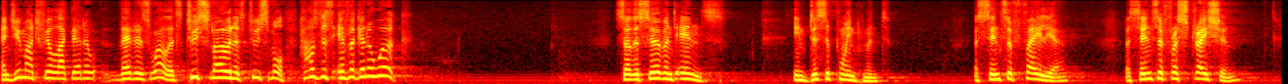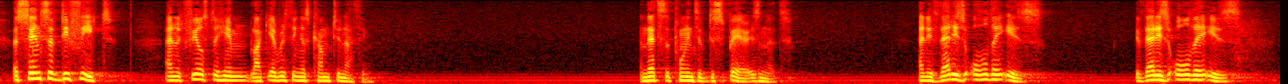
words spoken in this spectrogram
And you might feel like that, that as well. It's too slow and it's too small. How's this ever going to work? So the servant ends in disappointment, a sense of failure, a sense of frustration, a sense of defeat, and it feels to him like everything has come to nothing. And that's the point of despair, isn't it? And if that is all there is, if that is all there is,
